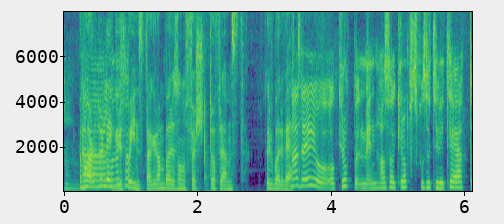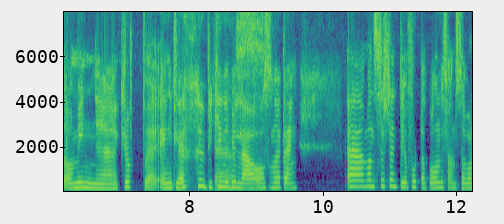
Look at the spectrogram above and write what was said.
Mm. Hva er det du legger ut på Instagram, bare sånn først og fremst? Så vi bare vet. Nei, Det er jo kroppen min. altså Kroppspositivitet og min kropp, egentlig. Bikinibilder yes. og sånne ting. Eh, men så skjønte jeg jo fort at på OnlyFans så ble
